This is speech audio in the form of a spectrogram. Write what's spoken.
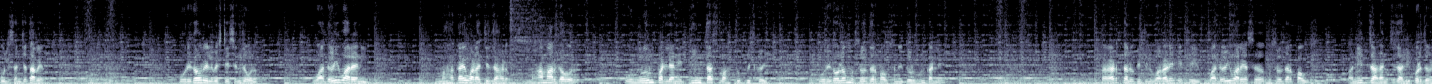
पोलिसांच्या ताब्यात. कोरेगाव रेल्वे स्टेशनजवळ वादळी वाऱ्याने महाकाय वाडाचे झाड महामार्गावर उळमळून पडल्याने तीन तास वाहतूक विस्कळीत. कोरेगावला मुसळधार पावसाने झोडपून काढले. कराड तालुक्यातील वराडे येथे वादळी वाऱ्यासह मुसळधार पाऊस. अनेक झाडांची झाली पडझड.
